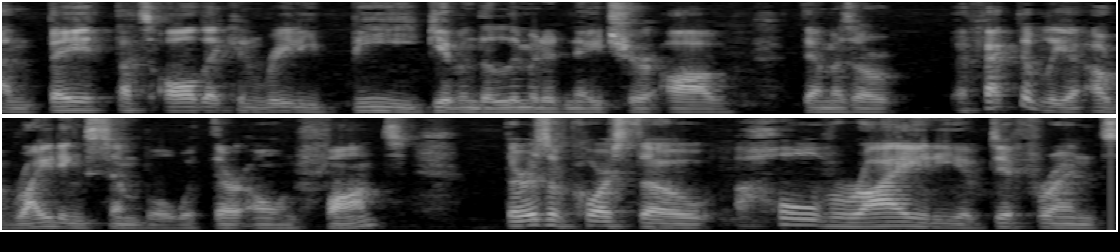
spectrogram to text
and they that's all they can really be given the limited nature of them as a effectively a writing symbol with their own font. There is, of course, though, a whole variety of different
